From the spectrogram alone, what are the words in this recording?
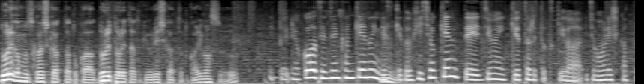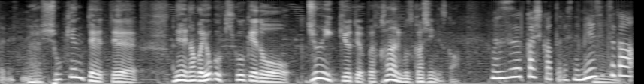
どれが難しかったとかどれ取れた時嬉しかったとかあります？えっと、旅行は全然関係ないんですけど、秘書検定準1級取れた時が一番嬉しかったですね。えー秘書検定ってねなんかよく聞くけど準1級ってやっぱりかなり難しいんですか？難しかったですね。面接が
